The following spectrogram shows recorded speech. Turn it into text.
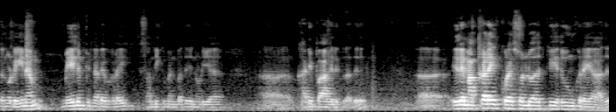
எங்களுடைய இனம் மேலும் பின்னடைவுகளை சந்திக்கும் என்பது என்னுடைய கணிப்பாக இருக்கிறது. இதில் மக்களை குறை சொல்வதற்கு எதுவும் கிடையாது.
